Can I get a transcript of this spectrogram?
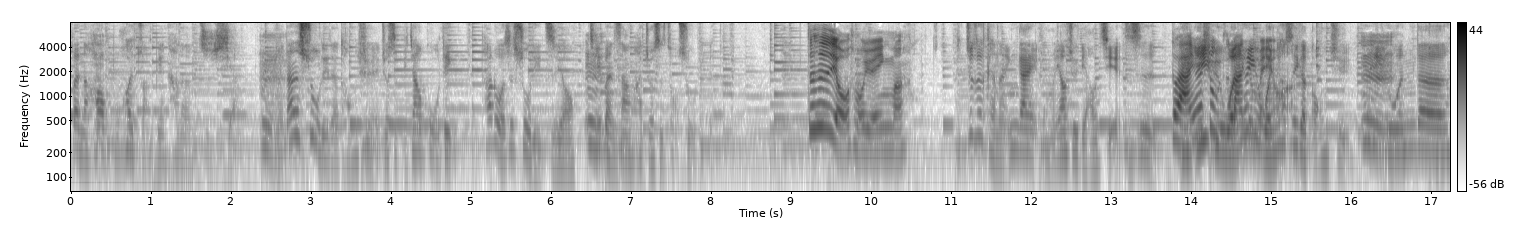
分，然后不会转变他的志向，嗯，对。但是数理的同学就是比较固定，他如果是数理之优，基本上他就是走数理的，这是有什么原因吗？就是可能应该我们要去了解，只是对啊，因为语文，因为语文就是一个工具，嗯，语文的，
